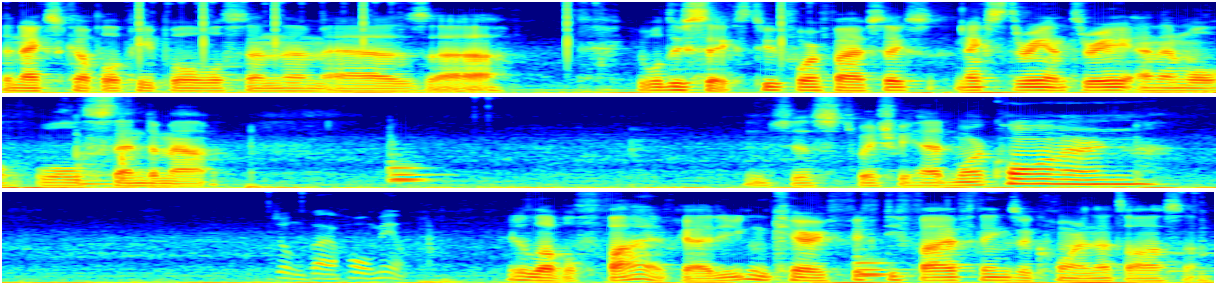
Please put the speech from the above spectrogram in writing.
The next couple of people will send them as uh, we'll do six, two, four, five, six. Next three and three, and then we'll we'll send them out. Just wish we had more corn. You're level 5, guy. You can carry 55 things of corn. That's awesome.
